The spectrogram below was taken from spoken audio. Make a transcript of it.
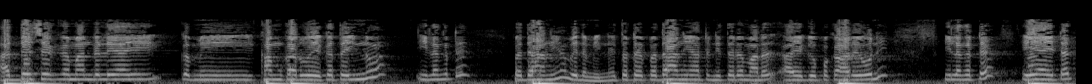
අධ්‍යශක මණ්ඩලයයි කම්කරුව එකත ඉන්නවා. ඊළඟට ප්‍රධානය වෙනමින් එතොට ප්‍රධානයාට නිතර මර අයග උපකාරයෝනි ඊළඟට ඒ අයටත්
